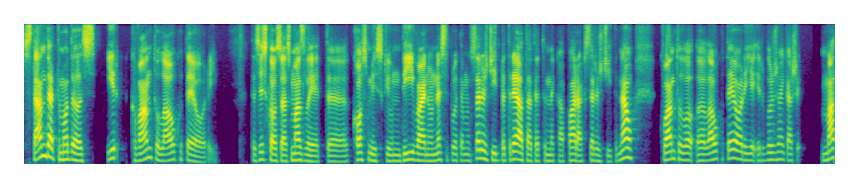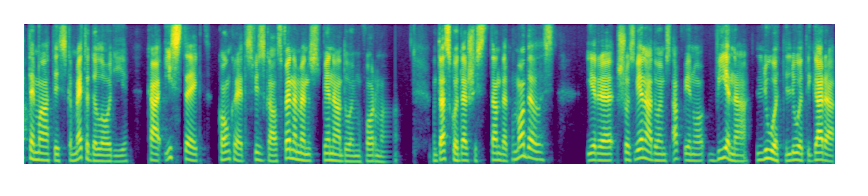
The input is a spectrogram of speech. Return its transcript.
Standarta modelis ir kvantu lauku teorija. Tas izklausās mazliet uh, kosmiski un dīvaini un nesaprotami un sarežģīti, bet realtātē tam nekā pārāk sarežģīta nav. Kvantu lauku teorija ir gluži vienkārši matemātiska metodoloģija, kā izteikt konkrētus fiziskālus fenomenus vienādojumu formā. Un tas, ko dara šis standarta modelis, ir šos vienādojumus apvieno vienā ļoti, ļoti garā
